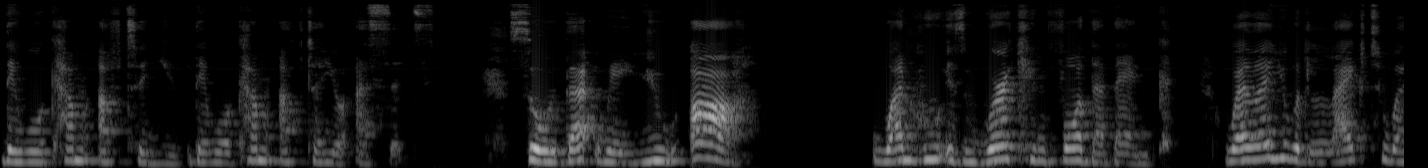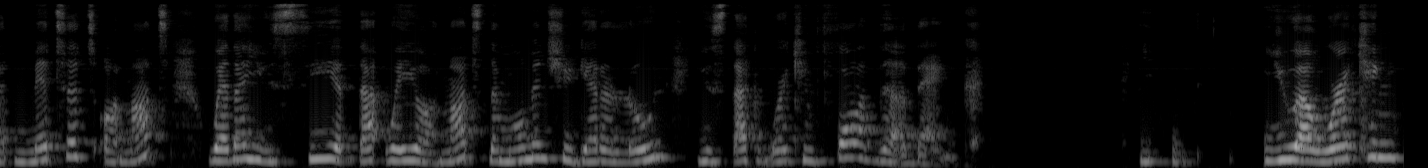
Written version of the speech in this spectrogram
they will come after you, they will come after your assets. So that way, you are one who is working for the bank. Whether you would like to admit it or not, whether you see it that way or not, the moment you get a loan, you start working for the bank. You are working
